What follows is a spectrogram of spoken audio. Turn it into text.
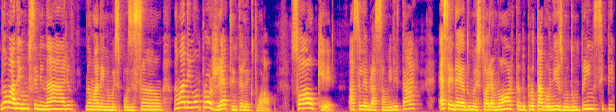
Não há nenhum seminário, não há nenhuma exposição, não há nenhum projeto intelectual. Só o quê? A celebração militar essa ideia de uma história morta, do protagonismo de um príncipe,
